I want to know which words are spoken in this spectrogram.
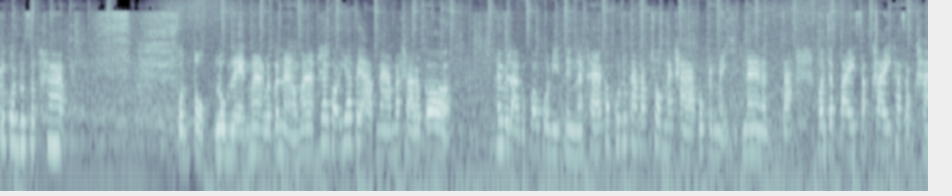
ทุกคนดูสภาพ ฝนตกลมแรงมากแล้วก็หนาวมากเราขออนุญาตไปอาบน้ำนะคะ แล้วก็ให้เวลากับครอบครัวนิดนึงนะคะ ขอบคุณทุกการรับชมนะคะพบกันใหม่คลิปหน้านะจ๊ะ ก่อนจะไปสับไครค่ะสับไคร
